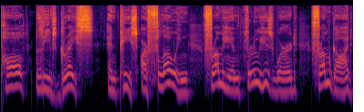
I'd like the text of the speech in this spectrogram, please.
Paul believes grace and peace are flowing from him through his word from God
